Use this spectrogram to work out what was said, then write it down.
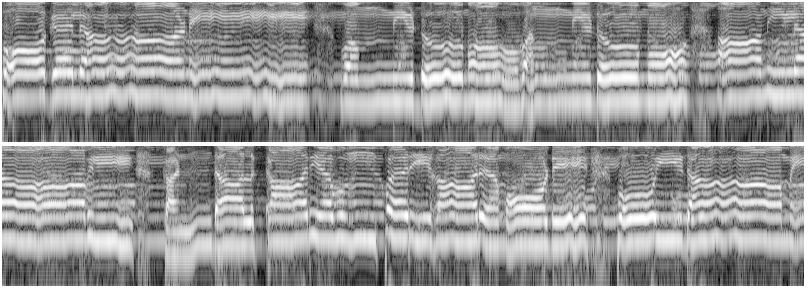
പോകലാണേ. വന്നിടുമോ വന്നിടുമോ? ആ നിലാവിൽ കണ്ടാൽ കാര്യവും പരിഹാരമോടെ പോയിടാമേ.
